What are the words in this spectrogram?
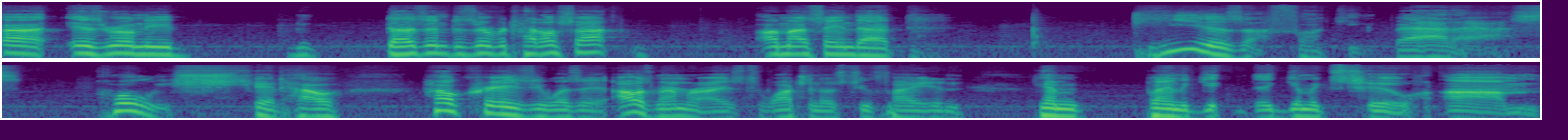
uh, Israel need doesn't deserve a title shot. I'm not saying that he is a fucking badass. Holy shit! How how crazy was it? I was memorized watching those two fight and him playing the, the gimmicks too. Um,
